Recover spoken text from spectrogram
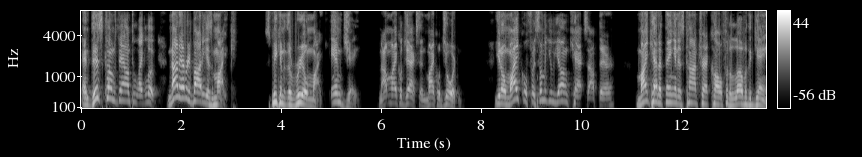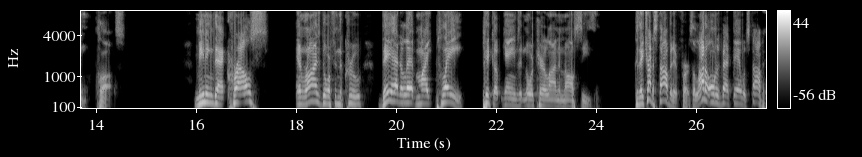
And this comes down to like, look, not everybody is Mike. Speaking of the real Mike, MJ, not Michael Jackson, Michael Jordan. You know, Michael, for some of you young cats out there, Mike had a thing in his contract called for the love of the game clause, meaning that Krause and Reinsdorf and the crew, they had to let Mike play pickup games at North Carolina in the off season. Cause they tried to stop it at first. A lot of owners back then would stop it.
